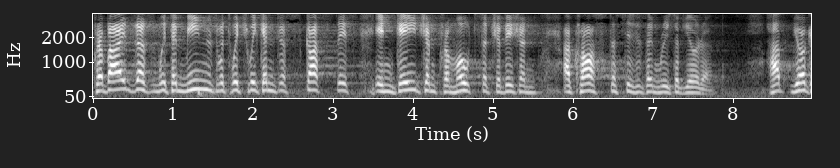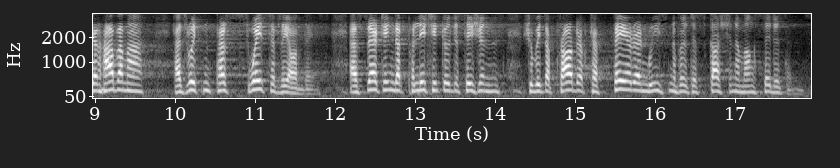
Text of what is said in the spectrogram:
provides us with the means with which we can discuss this, engage and promote such a vision across the citizenries of Europe. Jürgen Habermas has written persuasively on this, asserting that political decisions should be the product of fair and reasonable discussion among citizens.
